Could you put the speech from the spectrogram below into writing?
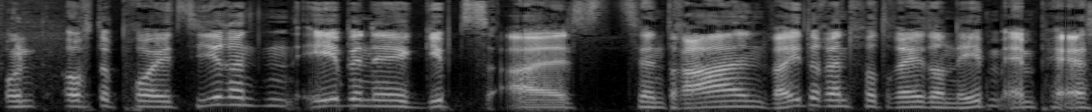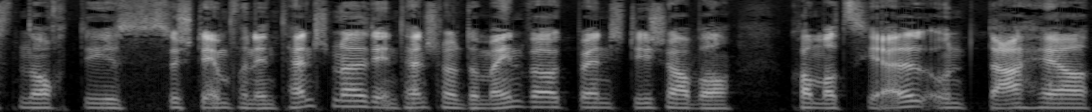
Und auf der projizierenden Ebene gibt's als zentralen weiteren Vertreter neben MPS noch das System von Intentional, die Intentional Domain Workbench, die ist aber kommerziell und daher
